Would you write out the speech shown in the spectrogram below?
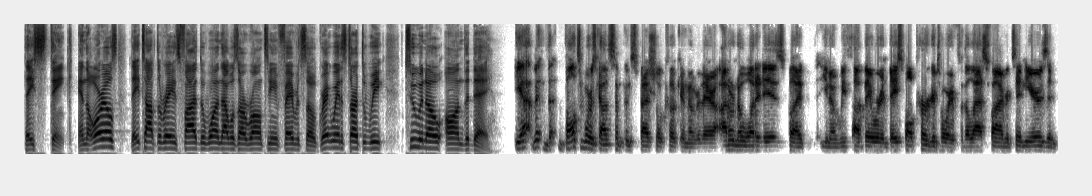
they stink. And the Orioles, they topped the Rays 5 to 1. That was our wrong team favorite. So great way to start the week. 2 0 on the day. Yeah, Baltimore's got something special cooking over there. I don't know what it is, but you know, we thought they were in baseball purgatory for the last 5 or 10 years and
